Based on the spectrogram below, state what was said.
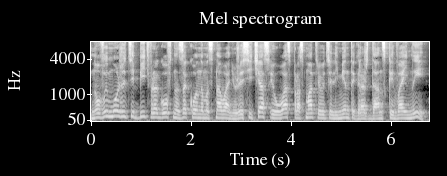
но вы можете бить врагов на законном основании. Уже сейчас и у вас просматриваются элементы гражданской войны.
